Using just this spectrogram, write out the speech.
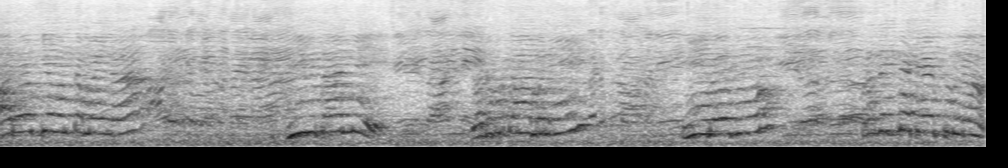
ఆరోగ్యవంతమైన జీవితాన్ని గడుపుతామని ఈ రోజు ప్రతిజ్ఞ చేస్తున్నాం.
